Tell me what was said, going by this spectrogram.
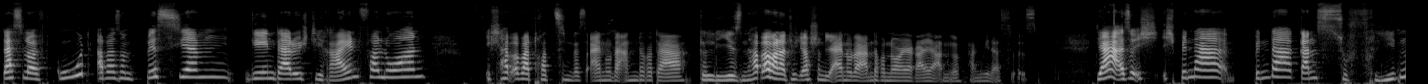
Das läuft gut, aber so ein bisschen gehen dadurch die Reihen verloren. Ich habe aber trotzdem das ein oder andere da gelesen. Habe aber natürlich auch schon die ein oder andere neue Reihe angefangen, wie das so ist. Ja, also ich, ich bin, da, bin da ganz zufrieden.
